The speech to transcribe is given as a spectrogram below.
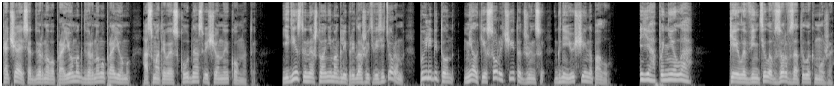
качаясь от дверного проема к дверному проему, осматривая скудно освещенные комнаты. Единственное, что они могли предложить визитерам — пыль и бетон, мелкие ссоры чьи-то джинсы, гниющие на полу. «Я поняла». Кейла ввинтила взор в затылок мужа.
